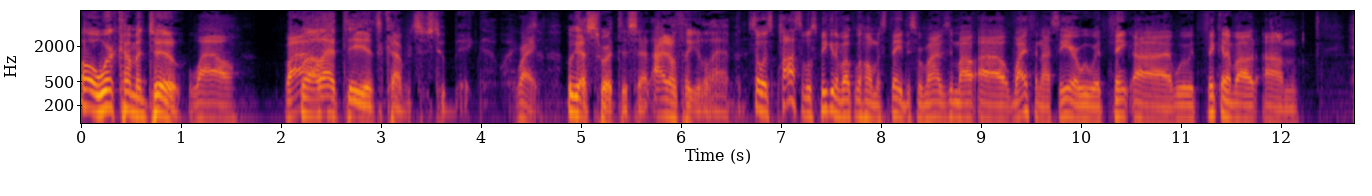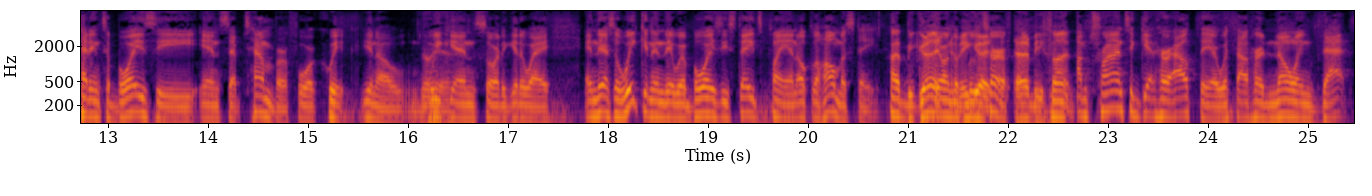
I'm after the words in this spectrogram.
oh, we're coming too. Wow. Wow. Well, that its conference is too big that way. Right. So we got to sort this out. I don't think it'll happen. so it's possible. Speaking of Oklahoma State, this reminds me. My uh, wife and I, Sierra, we were think uh, we were thinking about um, heading to Boise in September for a quick, you know, Oh, yeah. weekend sort of getaway. And there's a weekend in there where Boise State's playing Oklahoma State. That'd be good. They're on That'd the blue good. turf. That'd be fun. I'm trying to get her out there without her knowing that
